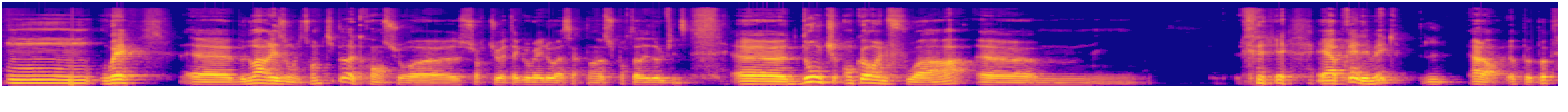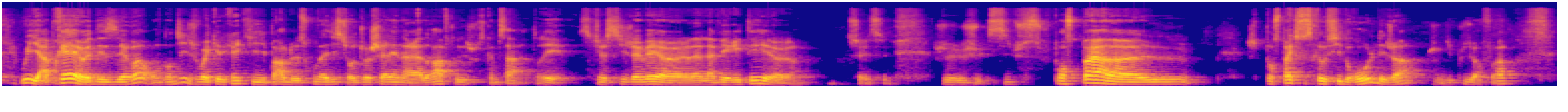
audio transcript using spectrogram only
Hum, ouais. Euh, Benoît a raison, ils sont un petit peu à cran sur, euh, sur Tua Tagovailoa, certains supporters des Dolphins. Euh, donc, encore une fois, euh, et après, les mecs, alors, hop, hop, hop. Oui, après, des erreurs, on en dit. Je vois quelqu'un qui parle de ce qu'on a dit sur Josh Allen à la draft ou des choses comme ça. Attendez, si, j'avais la, vérité, je, je, je, pense pas, je pense pas que ce serait aussi drôle déjà. Je le dis plusieurs fois.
